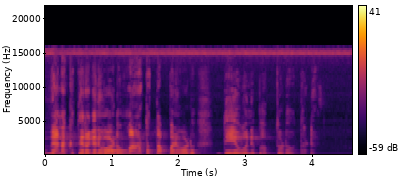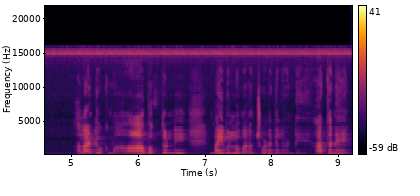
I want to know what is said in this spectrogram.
వెనక తిరగనివాడు మాట తప్పనివాడు దేవుని భక్తుడవుతాడు. అలాంటి ఒక మహాభక్తుడిని బైబిల్లో మనం చూడగలమండి అతనే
